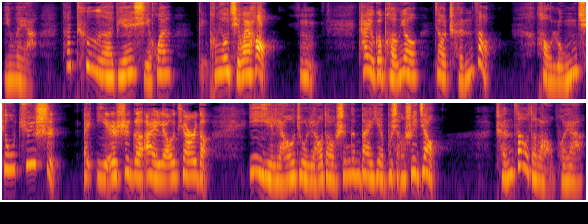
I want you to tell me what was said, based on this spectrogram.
因为啊，他特别喜欢给朋友起外号。嗯，他有个朋友叫陈造，号龙丘居士，哎，也是个爱聊天的。一聊就聊到深更半夜，不想睡觉。陈造的老婆呀，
